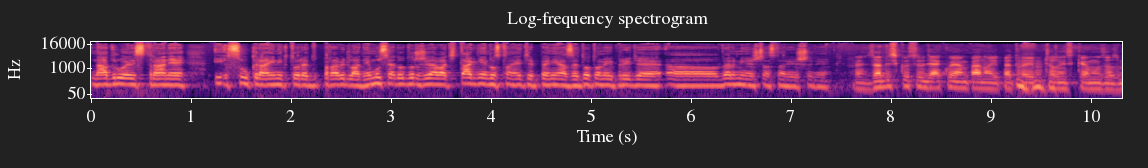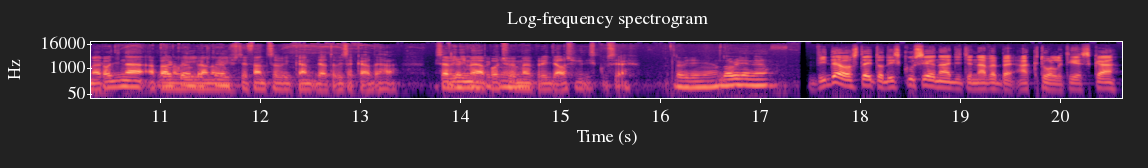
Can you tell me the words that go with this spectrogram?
na druhej strane sú krajiny, ktoré pravidla nemusia dodržiavať, tak nedostanete peniaze. Toto mi príde uh, veľmi nešťastné riešenie. Za diskusiu ďakujem pánovi Petrovi Pčolinskému zo Zme rodina a pánovi ďakujem Ivanovi pekne. Štefancovi, kandidátovi za KDH. My sa vidíme ďakujem a počujeme pekne. pri ďalších diskusiách. Dovidenia. Dovidenia. Video z tejto diskusie nájdete na webe Aktuality.sk.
